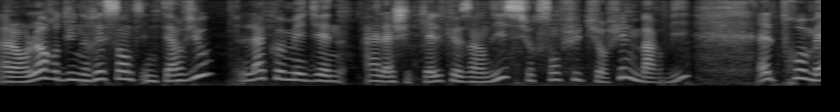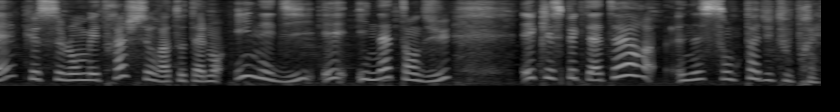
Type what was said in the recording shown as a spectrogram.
Alors, lors d'une récente interview, la comédienne a lâché quelques indices sur son futur film Barbie. Elle promet que ce long métrage sera totalement inédit et inattendu et que les spectateurs ne sont pas du tout prêts.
